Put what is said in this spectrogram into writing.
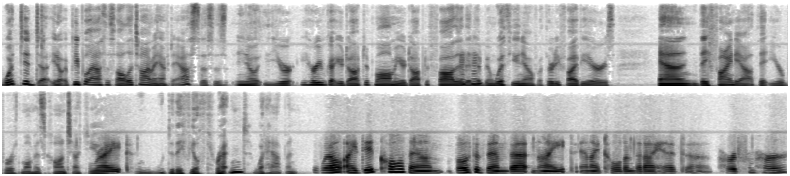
What did uh, you know? People ask this all the time. I have to ask this: is you know, you're here. You've got your adoptive mom and your adoptive father that Mm-hmm. have been with you now for 35 years, and they find out that your birth mom has contacted you. Right. Do they feel threatened? What happened? Well, I did call them, both of them, that night, and I told them that I had uh, heard from her,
